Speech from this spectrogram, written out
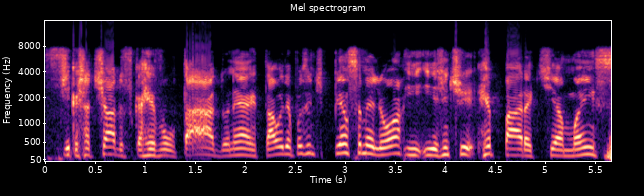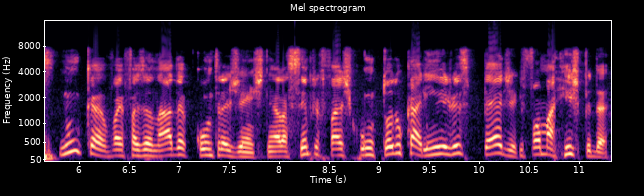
fica chateado, fica revoltado, né, e tal, e depois a gente pensa melhor e, e, a gente repara que a mãe nunca vai fazer nada contra a gente, né, ela sempre faz com todo o carinho e às vezes pede de forma ríspida,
